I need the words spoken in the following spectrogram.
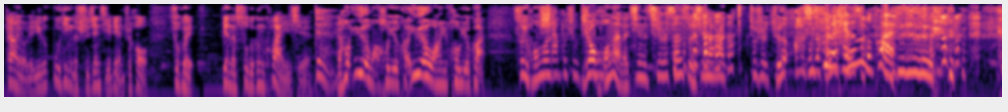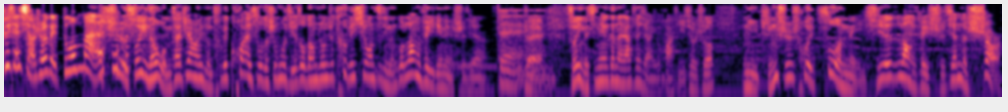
这样有了一个固定的时间节点之后，就会变得速度更快一些。对然后越往后越快，越往后越快。所以黄欢刹不住你知道黄奶奶现在七十三岁，现在还 就是觉得啊，我现在思维还能那么快。快，对对对，可想小时候得多慢。是，所以呢，我们在这样一种特别快速的生活节奏当中，就特别希望自己能够浪费一点点时间。对对，所以呢，今天跟大家分享一个话题，就是说，你平时会做哪些浪费时间的事儿？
